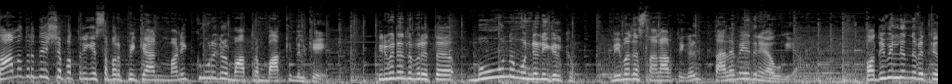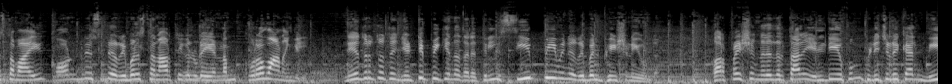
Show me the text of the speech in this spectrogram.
നാമനിർദ്ദേശ പത്രിക സമർപ്പിക്കാൻ മണിക്കൂറുകൾ മാത്രം ബാക്കി നിൽക്കെ. തിരുവനന്തപുരത്ത് മൂന്ന് മുന്നണികൾക്കും വിമത സ്ഥാനാർത്ഥികൾ തലവേദനയാവുകയാണ്. പതിവിൽ നിന്ന് വ്യത്യസ്തമായി കോൺഗ്രസിന്റെ റിബൽ സ്ഥാനാർത്ഥികളുടെ എണ്ണം കുറവാണെങ്കിൽ നേതൃത്വത്തെ ഞെട്ടിപ്പിക്കുന്ന തരത്തിൽ സി പി എമ്മിന് റിബൽ ഭീഷണിയുണ്ട്. കോർപ്പറേഷൻ നിലനിർത്താൻ എൽ ഡി എഫും പിടിച്ചെടുക്കാൻ ബി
